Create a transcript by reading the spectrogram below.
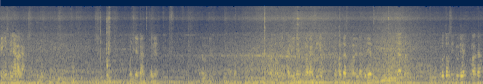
Ratingnya sudah nyala kan? Mau cek kan kalian? Sekalinya belakang sini, atas kemarin kalian. Datang. Coba tahu situ dia belakang.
